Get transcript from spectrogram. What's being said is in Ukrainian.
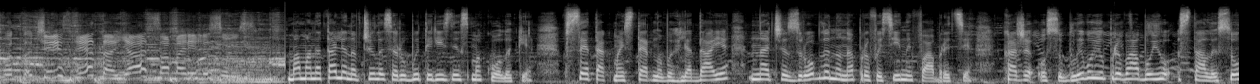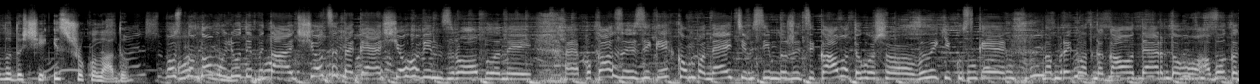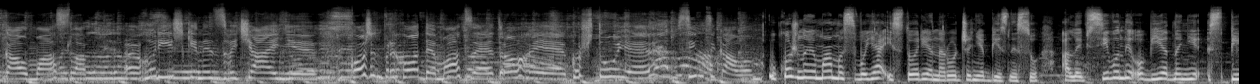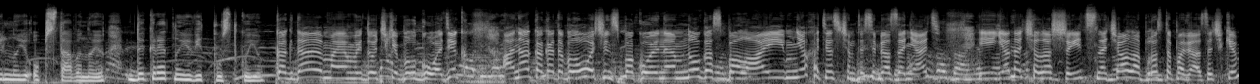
вот через это я самореализуюсь. Мама Наталя навчилася робити різні смаколики. Все так майстерно виглядає, наче зроблено на професійній фабриці. Каже, особливою привабою стали солодощі із шоколаду. В основному люди питають, що це таке, з чого він зроблений, е, показує з яких компонентів. Всім дуже цікаво, тому що великі куски, наприклад, какао тертого або какао масла, е, горішки незвичайні. Кожен приходить, мацає, трогає, коштує. Всім цікаво. У кожної мами своя історія народження бізнесу, але всі вони об'єднані спільною обставиною декретною відпусткою. Когда моей дочке был годик, она какая-то была очень спокойная, много спала, и мне хотелось чем-то себя занять. И я начала шить сначала просто повязочки,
